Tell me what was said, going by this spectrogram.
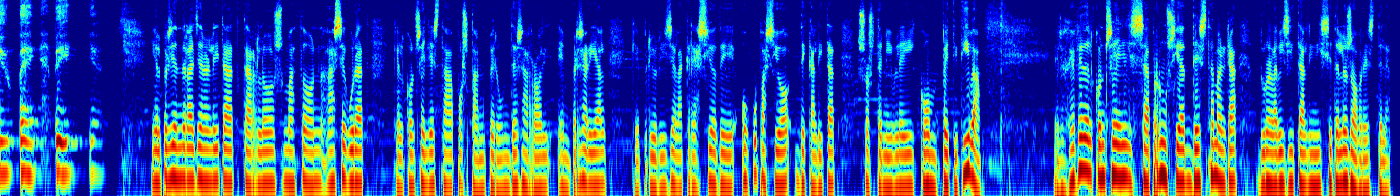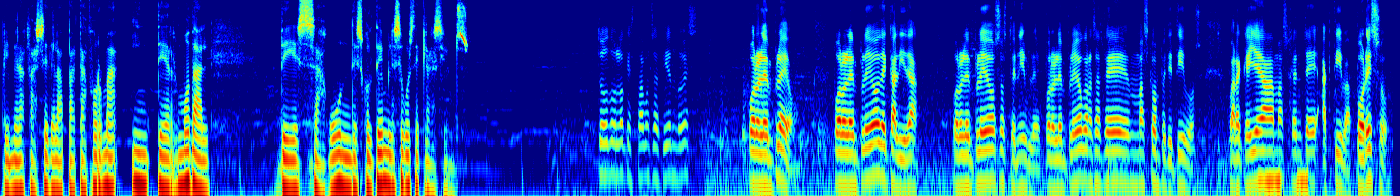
you, baby, yeah. I el president de la Generalitat, Carlos Mazón, ha assegurat que el Consell està apostant per un desenvolupament empresarial que prioritza la creació d'ocupació de qualitat sostenible i competitiva. El jefe del Consell s'ha pronunciat d'esta manera durant la visita a l'inici de les obres de la primera fase de la plataforma intermodal. De Sagunt, escoltem les seues declaracions. todo lo que estamos haciendo es por el empleo, por el empleo de calidad, por el empleo sostenible, por el empleo que nos hace más competitivos, para que haya más gente activa. Por eso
